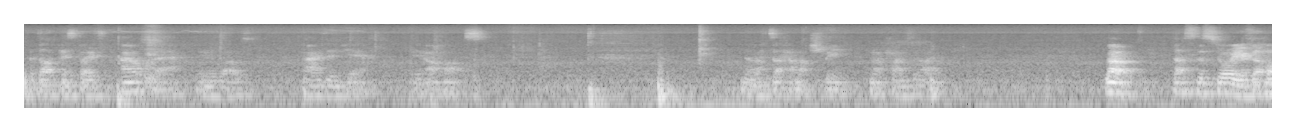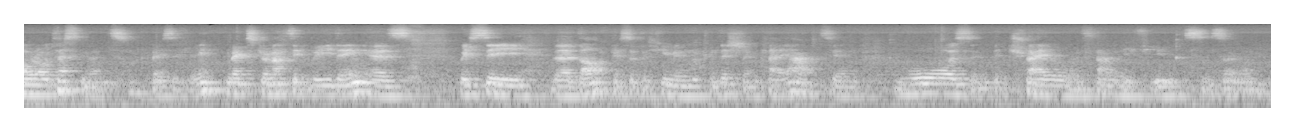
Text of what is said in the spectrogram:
The darkness both out there in the world and in here, in our hearts. No matter how much we might try to deny. Well, that's the story of the whole Old Testament, basically. Makes dramatic reading as we see the darkness of the human condition play out in wars and betrayal and family feuds and so on.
